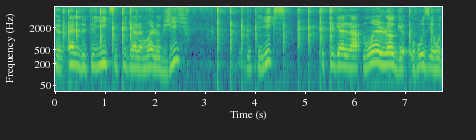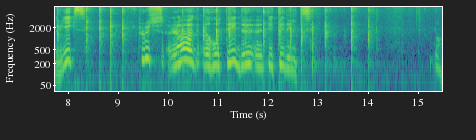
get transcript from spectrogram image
Donc L de Tx est égal à moins log J de Tx est égal à moins log ρ0 de x plus log ρt de tt de x. Bon.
